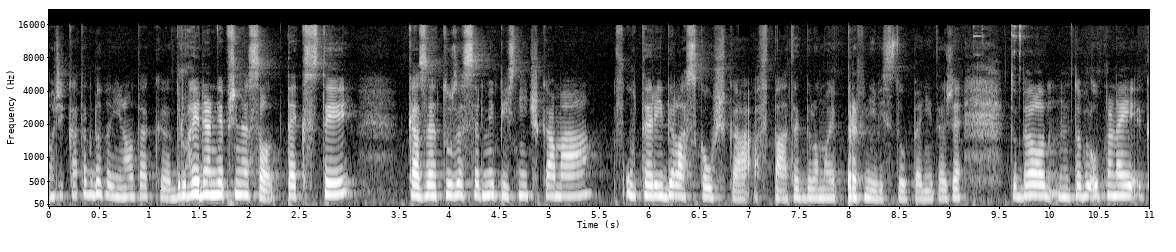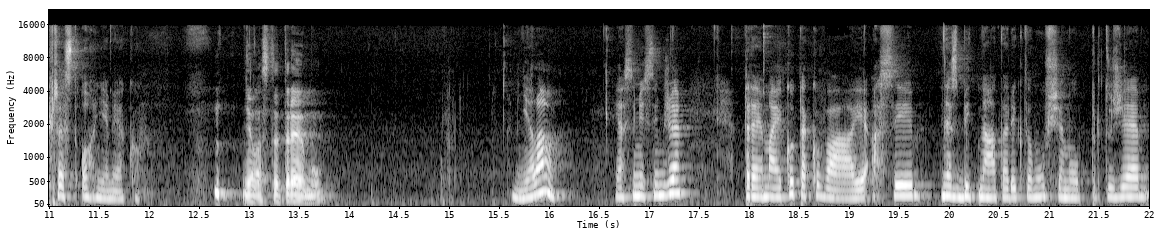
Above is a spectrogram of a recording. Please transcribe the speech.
on říká, tak dobrý, no, tak druhý den mě přinesl texty, kazetu se sedmi písničkama, v úterý byla zkouška a v pátek bylo moje první vystoupení, takže to byl, to byl úplný křest ohněm. Jako. Měla jste trému? Měla. Já si myslím, že tréma jako taková je asi nezbytná tady k tomu všemu, protože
